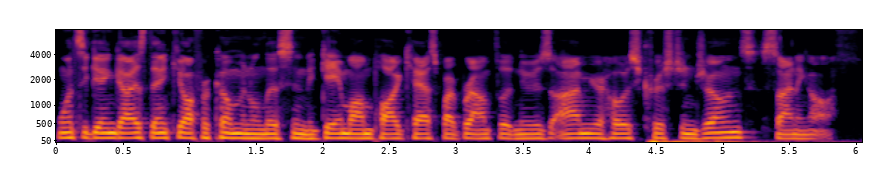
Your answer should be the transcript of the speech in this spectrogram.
Once again, guys, thank you all for coming and listening to Game On Podcast by Brownfield News. I'm your host, Christian Jones, signing off.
